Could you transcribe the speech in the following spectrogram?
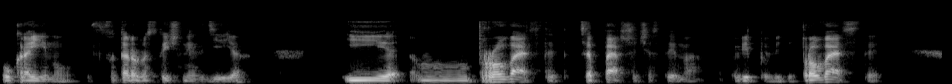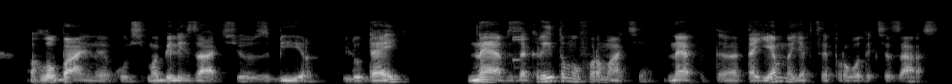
Україну в терористичних діях і провести це перша частина відповіді: провести глобальну якусь мобілізацію, збір людей не в закритому форматі, не е, таємно, як це проводиться зараз,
